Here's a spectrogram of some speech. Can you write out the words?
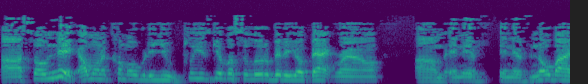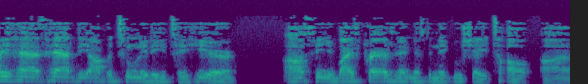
Uh, so Nick, I want to come over to you. Please give us a little bit of your background. Um, and if and if nobody has had the opportunity to hear our senior vice president, Mr. Nick Boucher, talk, uh,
